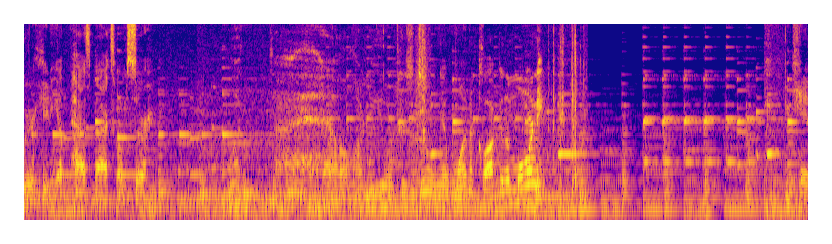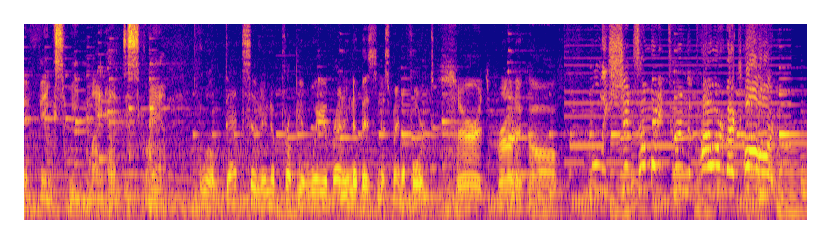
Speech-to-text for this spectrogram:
We're heating up past maximum, sir. What the hell are New Yorkers doing at 1 o'clock in the morning? Buchanan thinks we might have to scram. Well, that's an inappropriate way of running a business, Manafort. sir, it's protocol. Holy shit, somebody turn the power back on!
